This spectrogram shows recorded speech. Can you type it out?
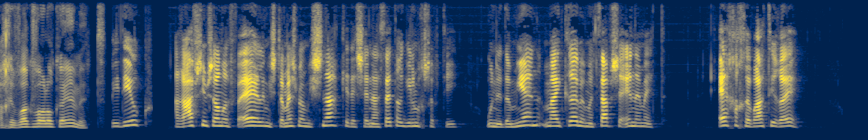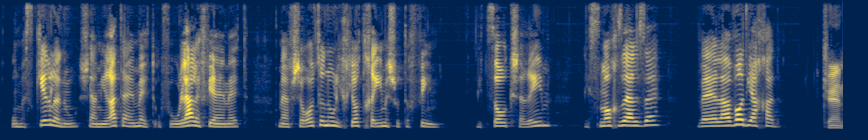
החברה כבר לא קיימת. בדיוק. הרב שמשון רפאל משתמש במשנה כדי שנעשה תרגיל מחשבתי, ונדמיין מה יקרה במצב שאין אמת. איך החברה תיראה. הוא מזכיר לנו שאמירת האמת ופעולה לפי האמת מאפשרות לנו לחיות חיים משותפים, ליצור קשרים, לסמוך זה על זה ולעבוד יחד. כן,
